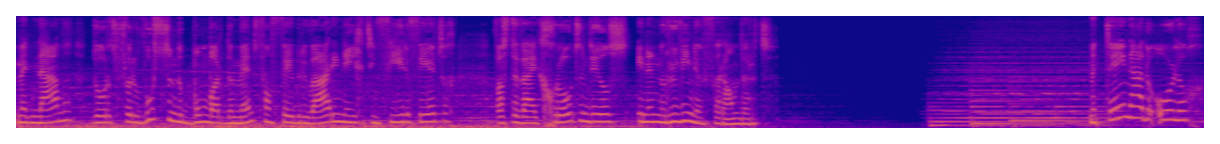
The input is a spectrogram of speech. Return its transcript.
Met name door het verwoestende bombardement van februari 1944 was de wijk grotendeels in een ruïne veranderd. Meteen na de oorlog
